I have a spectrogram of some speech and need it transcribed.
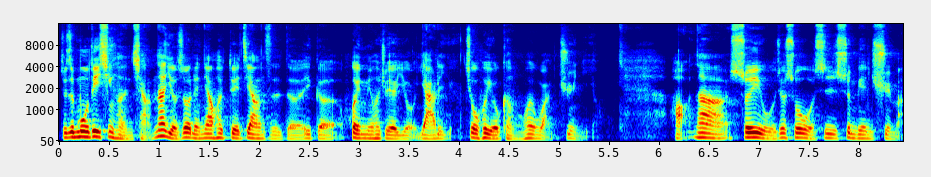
就是目的性很强。那有时候人家会对这样子的一个会面会觉得有压力，就会有可能会婉拒你哦。好，那所以我就说我是顺便去嘛，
